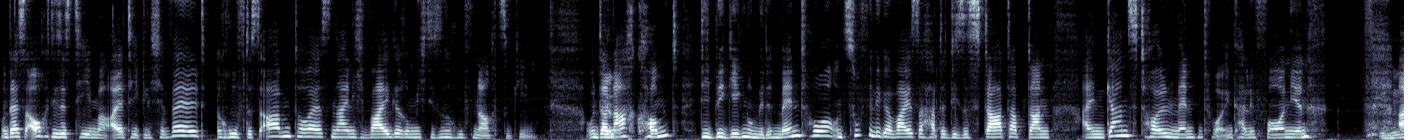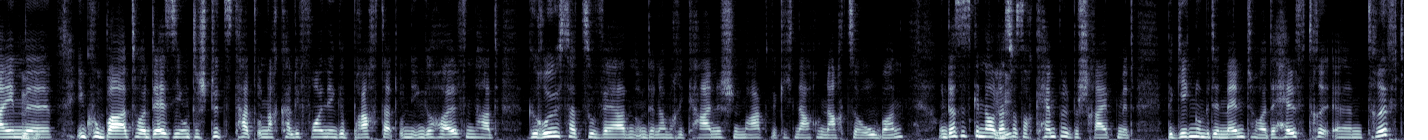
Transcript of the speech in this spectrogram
Und da ist auch dieses Thema alltägliche Welt, Ruf des Abenteuers. Nein, ich weigere mich, diesen Ruf nachzugehen. Und danach genau. kommt die Begegnung mit dem Mentor und zufälligerweise hatte dieses Startup dann einen ganz tollen Mentor in Kalifornien, mhm. ein äh, Inkubator, der sie unterstützt hat und nach Kalifornien gebracht hat und ihnen geholfen hat, größer zu werden und den amerikanischen Markt wirklich nach und nach zu erobern. Und das ist genau mhm. das, was auch Campbell beschreibt mit Begegnung mit dem Mentor. Der Helf äh, trifft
